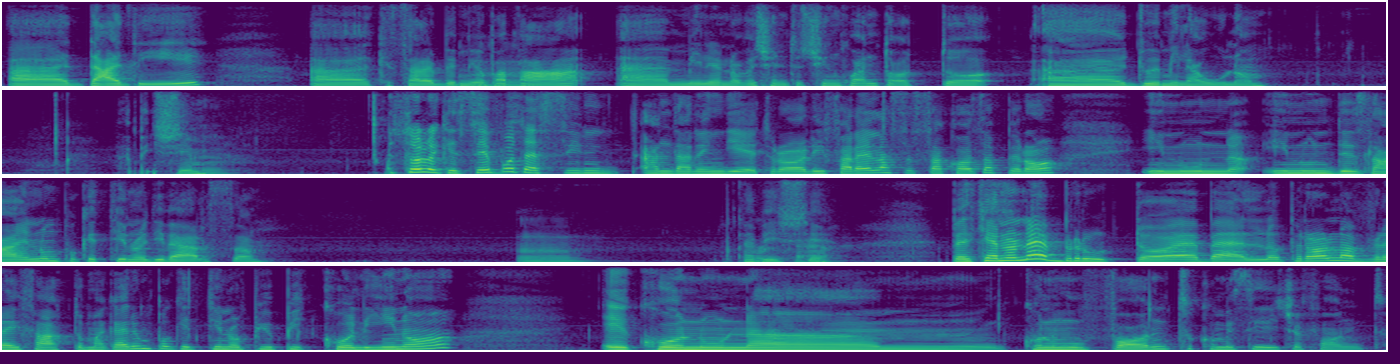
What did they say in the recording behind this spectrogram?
eh, Daddy, eh, che sarebbe mio Mhm. papà, eh, 1958-2001. Capisci? Sì. Solo che se potessi andare indietro, rifarei la stessa cosa, però in un, in un design un pochettino diverso. Mm, Capisci? ok. Perché non è brutto, è bello, però l'avrei fatto magari un pochettino più piccolino e con un, um, con un font, come si dice font?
